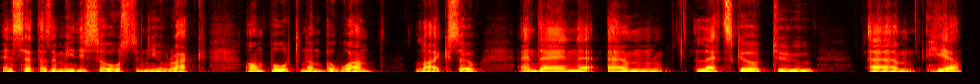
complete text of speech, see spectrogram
and set as a MIDI source the NuRack on port number one like so. And then um, let's go to um, here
